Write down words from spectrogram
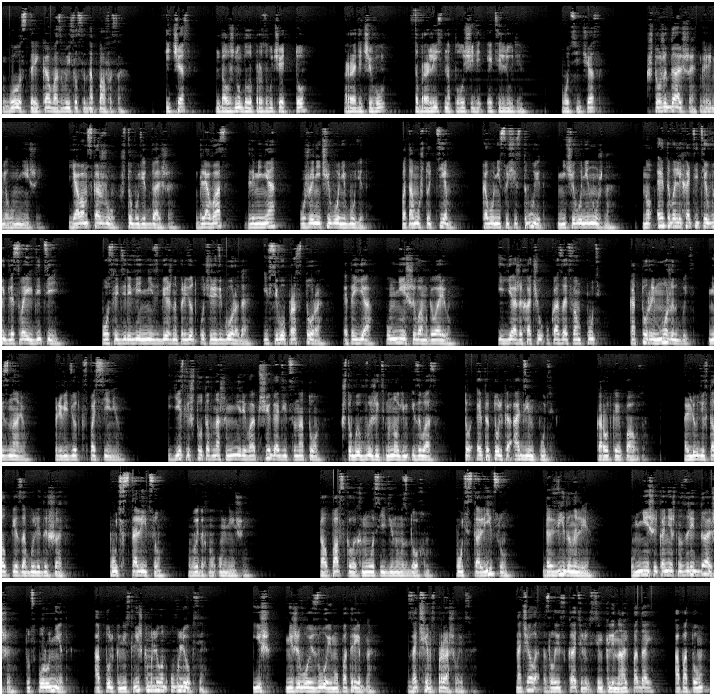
Голос старика возвысился до пафоса. Сейчас должно было прозвучать то, ради чего собрались на площади эти люди. Вот сейчас... Что же дальше, гремел умнейший. Я вам скажу, что будет дальше. Для вас, для меня уже ничего не будет, потому что тем, кого не существует, ничего не нужно. Но этого ли хотите вы для своих детей? После деревень неизбежно придет очередь города и всего простора. Это я, умнейший вам говорю. И я же хочу указать вам путь, который, может быть, не знаю, приведет к спасению. Если что-то в нашем мире вообще годится на то, чтобы выжить многим из вас, то это только один путь Короткая пауза. Люди в толпе забыли дышать. «Путь в столицу!» — выдохнул умнейший. Толпа всколыхнулась единым вздохом. «Путь в столицу? Да видано ли!» Умнейший, конечно, зрит дальше, тут спору нет, а только не слишком ли он увлекся? Ишь, неживое зло ему потребно. Зачем, спрашивается? Сначала злоискателю синклиналь подай, а потом?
